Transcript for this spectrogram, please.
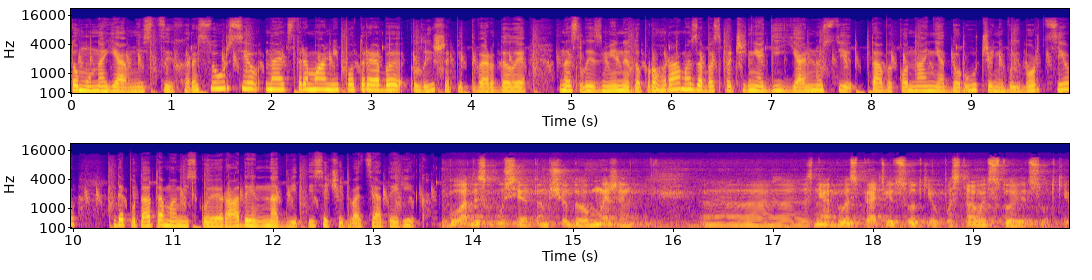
тому наявність цих ресурсів на екстремальні потреби лише підтвердили. Внесли зміни до програми забезпечення діяльності та виконання доручень виборців депутатами міської ради на 2020 рік. Була дискусія там щодо обмежень е, зняти 25%, поставити 100%.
